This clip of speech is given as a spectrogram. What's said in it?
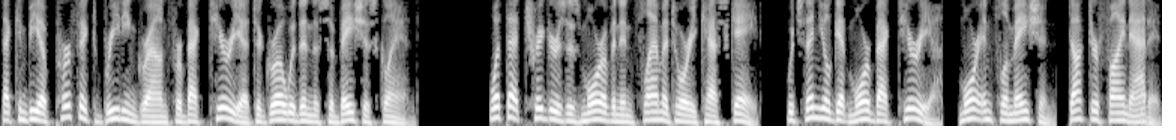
that can be a perfect breeding ground for bacteria to grow within the sebaceous gland. What that triggers is more of an inflammatory cascade, which then you'll get more bacteria, more inflammation, Dr. Fine added.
